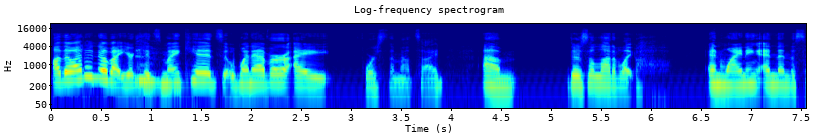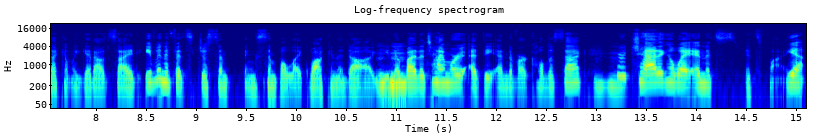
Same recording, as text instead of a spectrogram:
Although I don't know about your kids, my kids, whenever I force them outside, um, there's a lot of like and whining. And then the second we get outside, even if it's just something simple like walking the dog, you know, Mhm. by the time we're at the end of our cul-de-sac, Mhm. you're chatting away, and it's it's fine. Yes.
